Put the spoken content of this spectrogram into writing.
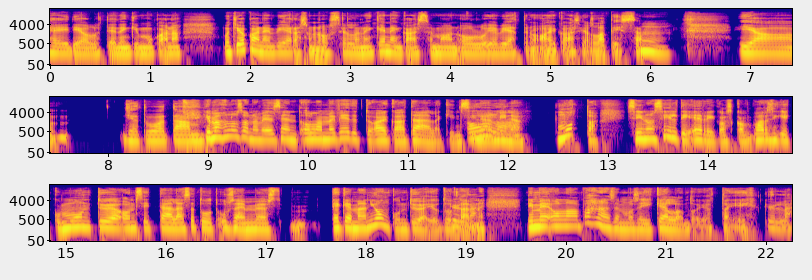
Heidi on ollut tietenkin mukana. Mutta jokainen vieras on ollut sellainen, kenen kanssa mä oon ollut ja viettänyt aikaa siellä Lapissa. Mm. Ja, ja, tuota... ja mä haluan sanoa vielä sen, että ollaan me vietetty aikaa täälläkin, sinä ollaan. minä. Mutta siinä on silti eri, koska varsinkin kun mun työ on sitten täällä ja sä tuut usein myös tekemään jonkun työjutun Kyllä. tänne, niin me ollaan vähän semmoisia kellontuijottajia. Kyllä.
